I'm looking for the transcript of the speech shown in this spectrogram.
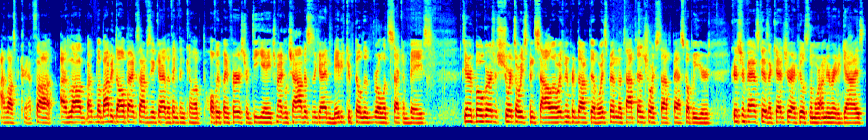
I lost my train of thought. I love uh, Bobby Dalbec's obviously a guy that I think can come up, hopefully play first or DH. Michael Chavis is a guy that maybe could fill the role at second base. Darren Bogaerts with short's always been solid, always been productive, always been the top ten shortstop the past couple years. Christian Vasquez, a catcher, I feel is the more underrated guys.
